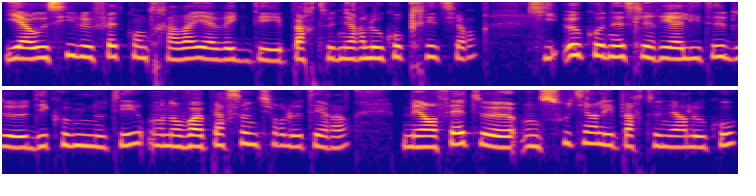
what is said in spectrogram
Il y a aussi le fait qu'on travaille avec des partenaires locaux chrétiens qui, eux, connaissent les réalités de, des communautés. On n'envoie personne sur le terrain, mais en fait, on soutient les partenaires locaux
